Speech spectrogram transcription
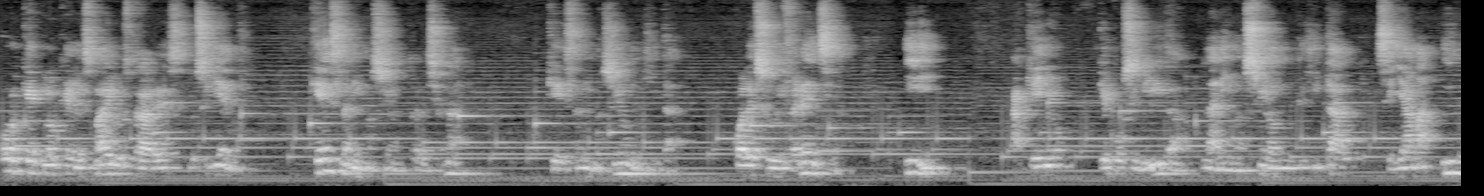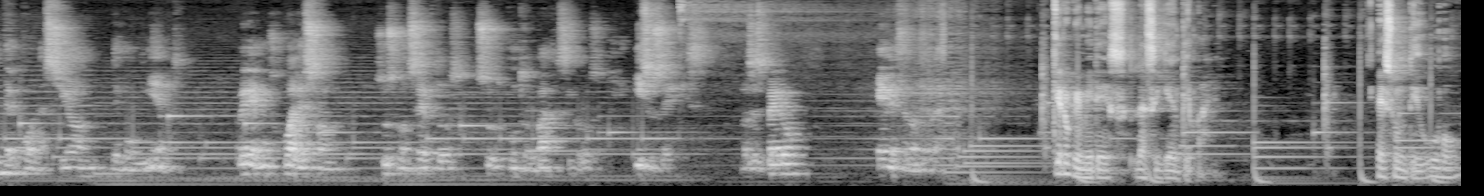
porque lo que les va a ilustrar es lo siguiente. ¿Qué es la animación tradicional? ¿Qué es la animación digital? ¿Cuál es su diferencia? Y aquello que posibilita la animación digital se llama interpolación de movimiento. Veremos cuáles son sus conceptos, sus puntos básicos y sus ejes. Los espero en esta nueva clase. Quiero que mires la siguiente imagen. Es un dibujo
